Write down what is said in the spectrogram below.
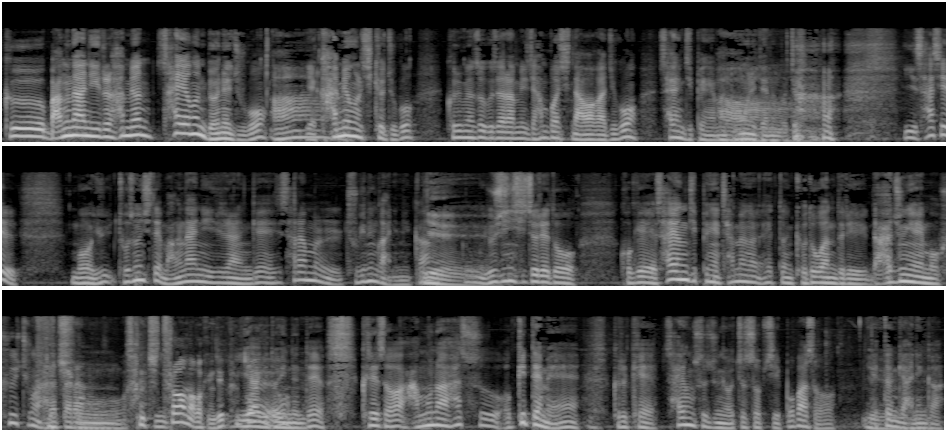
그 망나니를 하면 사형은 면해주고 아. 예, 감형을 시켜주고 그러면서 그 사람이 이제 한 번씩 나와가지고 사형 집행에만 아. 동원이 되는 거죠. 이 사실 뭐 조선시대 망나니라는 게 사람을 죽이는 거 아닙니까? 예. 유신 시절에도 거기에 사형 집행에 참여했던 교도관들이 나중에 뭐 후유증을 그렇죠. 알았다라는 상처 트라우마가 굉장히 큰 이야기도 거예요. 있는데 그래서 아무나 할 수 없기 때문에 그렇게 사형수 중에 어쩔 수 없이 뽑아서 했던 예. 게 아닌가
